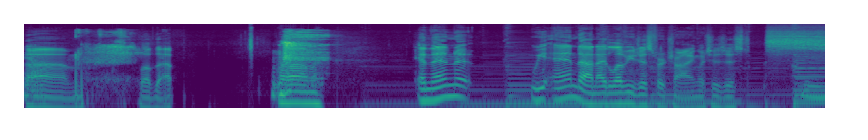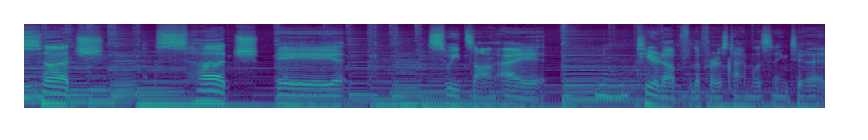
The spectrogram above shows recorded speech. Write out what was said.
yeah. Um, love that. Um, and then we end on "I Love You Just for Trying," which is just such, such a sweet song. I Mm. teared up for the first time listening to it.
